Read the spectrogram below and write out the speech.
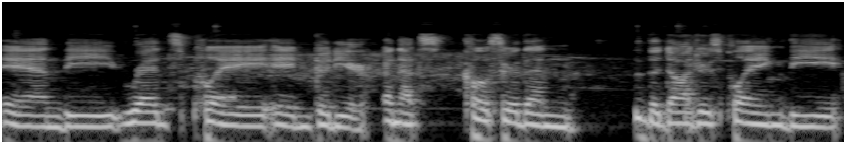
and the Reds play in Goodyear, and that's closer than the Dodgers playing the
